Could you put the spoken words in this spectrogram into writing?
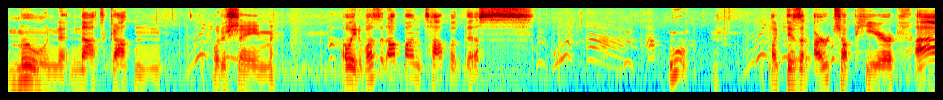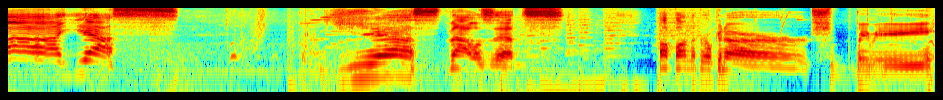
Moon not gotten. What a shame. Oh wait, was it up on top of this? Ooh. Like there's an arch up here. Ah, yes! Yes! That was it! Up on the broken arch, baby!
